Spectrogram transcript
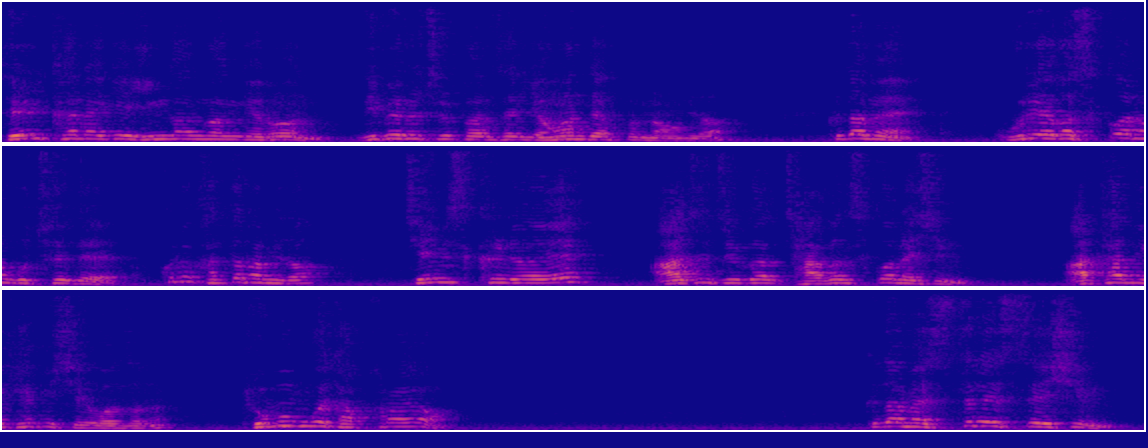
데일 카네기의 인간관계론 리베르 출판사의 영안대학본 나옵니다. 그 다음에 우리 애가 습관을 고쳐야 돼. 그래 간단합니다. 제임스 클리어의 아주 작은, 작은 습관의 심 아타믹 헤비시의 원서는 교보문고에 다 팔아요. 그 다음에 스트레스의 심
